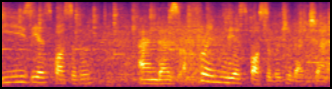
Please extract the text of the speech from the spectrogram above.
easy as possible and as friendly as possible to that child.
